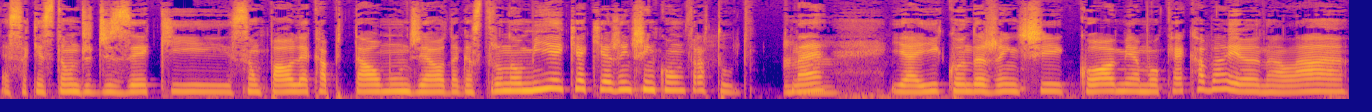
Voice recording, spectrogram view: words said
essa questão de dizer que São Paulo é a capital mundial da gastronomia e que aqui a gente encontra tudo? Uhum. né? E aí, quando a gente come a moqueca baiana lá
